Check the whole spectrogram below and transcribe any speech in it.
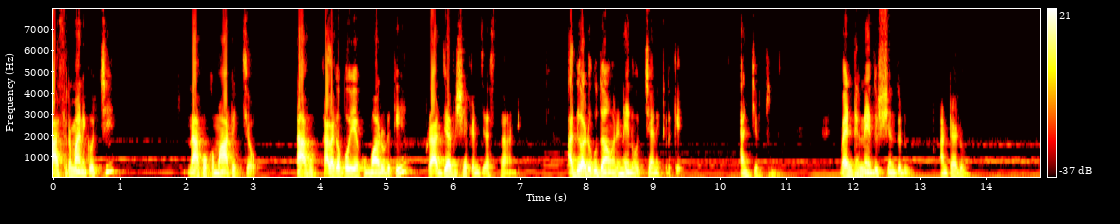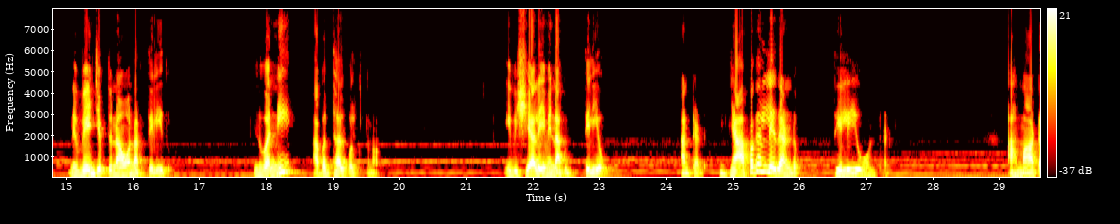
ఆశ్రమానికి వచ్చి నాకు ఒక మాట ఇచ్చావు నాకు కలగబోయే కుమారుడికి రాజ్యాభిషేకం చేస్తానని. అది అడుగుదామని నేను వచ్చాను ఇక్కడికి అని చెప్తుంది. వెంటనే దుష్యంతుడు అంటాడు నువ్వేం చెప్తున్నావో నాకు తెలియదు నువ్వన్నీ అబద్ధాలు పలుకుతున్నావు. ఈ విషయాలు ఏమీ నాకు తెలియవు అంటాడు. జ్ఞాపకం లేదండు తెలియవు అంటాడు. ఆ మాట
